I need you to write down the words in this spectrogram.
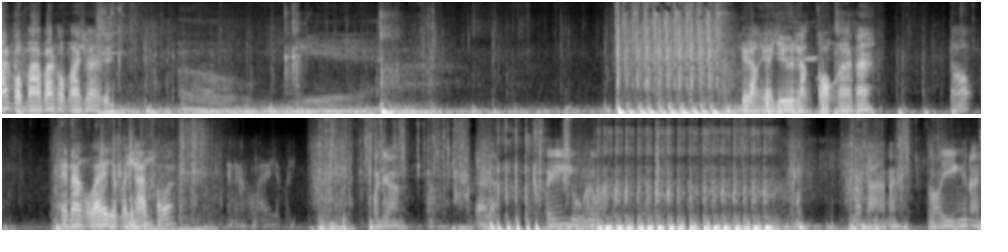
บ้านผมมาบ้านผมมาช่วยหน่อยดิทีหลังอย่ายืนหลังกล่องนะนะน้องให้นั่งไว้อย่ามาชาร์จเขาอะให้นั่งไว้อย่ามาหมดยังได้ละก็ยังอยู่นู่นหน้าต่างนะรอยิงให้หน่อย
